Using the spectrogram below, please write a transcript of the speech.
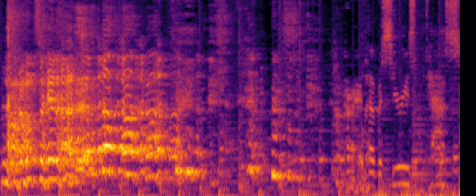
No, don't say that. Alright, we'll have a series of tasks.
